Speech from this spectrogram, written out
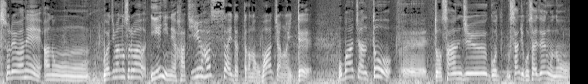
それはね、あのー、輪島のそれは家にね、88歳だったかな、おばあちゃんがいて、おばあちゃんと、えー、っと、35、35歳前後の、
